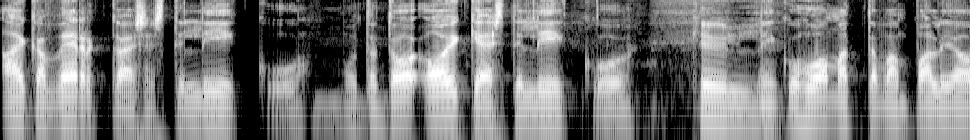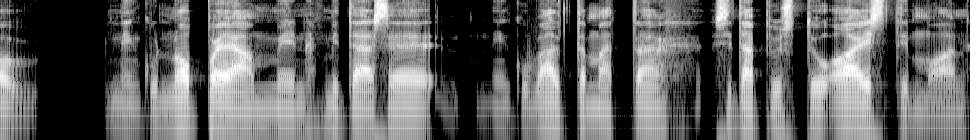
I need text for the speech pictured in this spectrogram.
aika verkkaisesti liikkuu, mm. mutta to, oikeasti liikkuu Kyllä. Niin kuin huomattavan paljon niin kuin nopeammin, mitä se niin kuin välttämättä sitä pystyy aistimaan.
